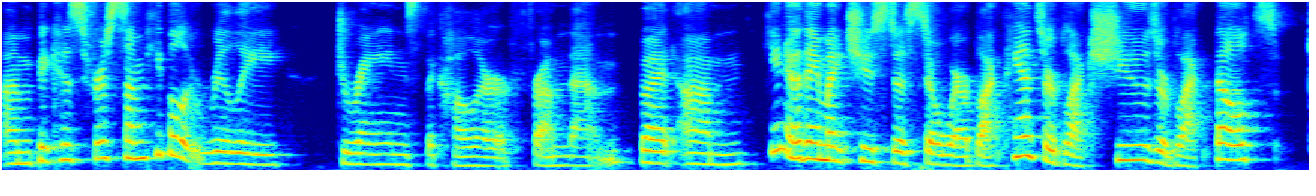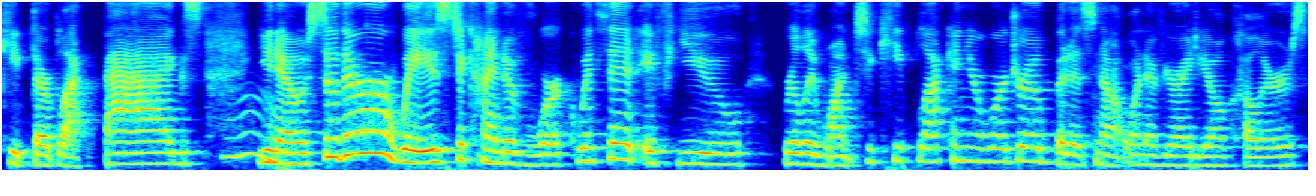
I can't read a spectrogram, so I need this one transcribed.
Um, because for some people, it really drains the color from them. But, um, you know, they might choose to still wear black pants or black shoes or black belts, keep their black bags, mm. you know. So there are ways to kind of work with it if you really want to keep black in your wardrobe, but it's not one of your ideal colors.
